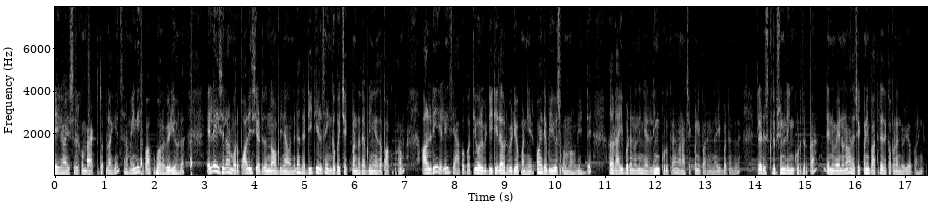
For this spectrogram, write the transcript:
Hey guys welcome back to the plugins நம்ம இன்றைக்கி பார்க்க போகிற வீடியோவில் எல்ஐசியில் நம்ம ஒரு பாலிசி எடுத்திருந்தோம் அப்படின்னா வந்துட்டு அந்த டீட்டெயில்ஸை எங்கே போய் செக் பண்ணுறது அப்படிங்கிறத பார்க்க போகிறோம் ஆல்ரெடி எல்ஐசி ஆப்பை பற்றி ஒரு டீட்டெயிலாக ஒரு வீடியோ பண்ணியிருக்கோம். இது எப்படி யூஸ் பண்ணணும் அப்படின்ட்டு அதோட ஐ பட்டன் வந்து இங்கே லிங்க் கொடுக்குறேன். நான் செக் பண்ணி பாருங்கள் இந்த ஐ பட்டனில் இல்லை டிஸ்கிரிப்ஷனில் லிங்க் கொடுத்துருப்பேன். தென் வேணும்னா அதை செக் பண்ணி பார்த்துட்டு அதுக்கப்புறம் இந்த வீடியோ பாருங்கள்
